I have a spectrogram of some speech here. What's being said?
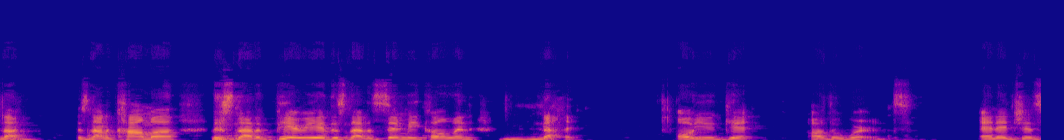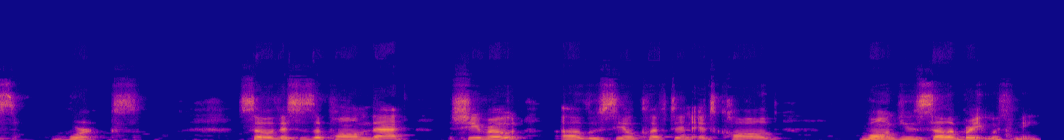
None. There's not a comma, there's not a period, there's not a semicolon, nothing. All you get are the words, and it just works. So, this is a poem that she wrote, uh, Lucille Clifton. It's called Won't You Celebrate With Me?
